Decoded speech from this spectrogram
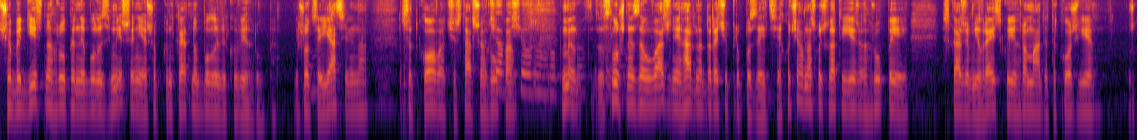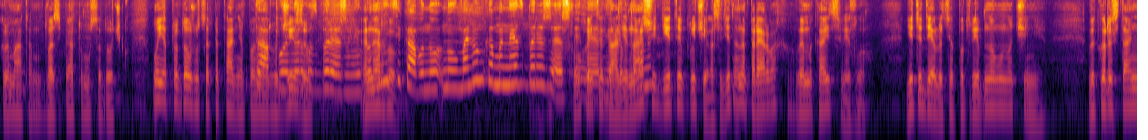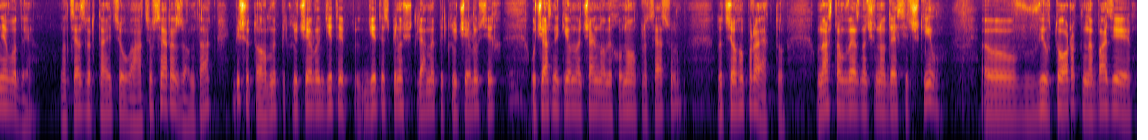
щоб дійсно групи не були змішані, а щоб конкретно були вікові групи. Якщо це ясельна, садкова чи старша Хоча група. ще одну групу Ми, слушне зауваження, гарна, до речі, пропозиція. Хоча у нас, хочу сказати, є групи, скажімо, єврейської громади, також є, зокрема, там в 25-му садочку. Ну, я продовжу це питання по Так, по енергоджізу. енергозбереженню. Бо Енерго- мені цікаво, ну, ну малюнками не збережеш Слухайте енергію. далі. Тобто Наші вони- діти включилися. Діти на перервах вимикають світло. Діти дивляться, потрібно воно чи ні. Використання води. На це звертається увага. Це все разом, так? Більше того, ми підключили діти, діти спільно з вчителями підключили всіх учасників навчального виховного процесу до цього проекту. У нас там визначено 10 шкіл. Е, В вівторок на базі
